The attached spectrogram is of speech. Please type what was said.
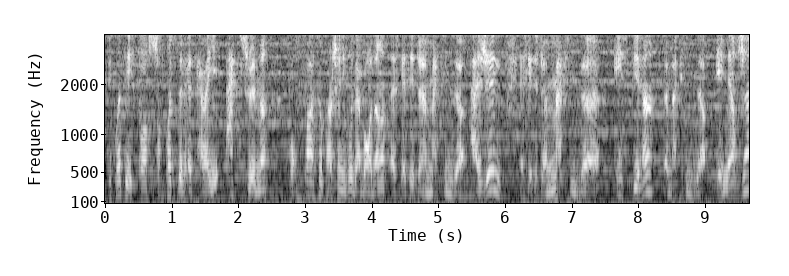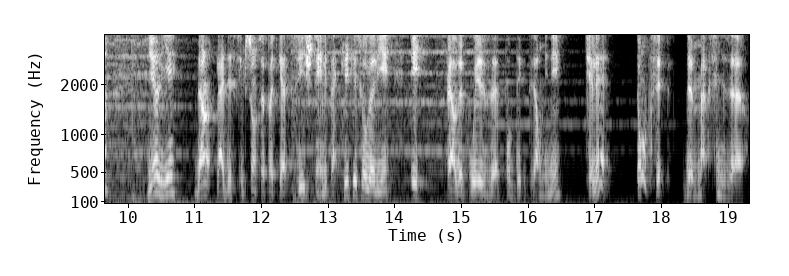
C'est quoi tes forces? Sur quoi tu devrais travailler actuellement pour passer au prochain niveau d'abondance? Est-ce que tu es un maximiseur agile? Est-ce que tu es un maximiseur inspirant? Un maximiseur émergent? Il y a un lien dans la description de ce podcast-ci. Je t'invite à cliquer sur le lien et faire le quiz pour déterminer quel est ton type de maximiseur.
